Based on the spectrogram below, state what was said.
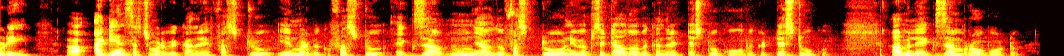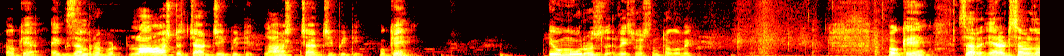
ನೋಡಿ ಅಗೇನ್ ಸರ್ಚ್ ಮಾಡಬೇಕಾದ್ರೆ ಫಸ್ಟು ಏನು ಮಾಡಬೇಕು? ಫಸ್ಟು ಎಕ್ಸಾಮ್ ಯಾವುದು? ಫಸ್ಟು ನೀವು ವೆಬ್ಸೈಟ್ ಯಾವುದು ಹೋಗ್ಬೇಕಂದ್ರೆ ಟೆಕ್ಸ್ಟ್ ಬುಕ್ ಹೋಗ್ಬೇಕು ಟೆಕ್ಸ್ಟ್ ಬುಕ್ಕು ಆಮೇಲೆ exam robot okay exam robot last ChatGPT last ChatGPT okay ಇವು ಮೂರು ರಿಸೋರ್ಸನ್ನು ತೊಗೋಬೇಕು. ಓಕೆ ಸರ್ ಎರಡು ಸಾವಿರದ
